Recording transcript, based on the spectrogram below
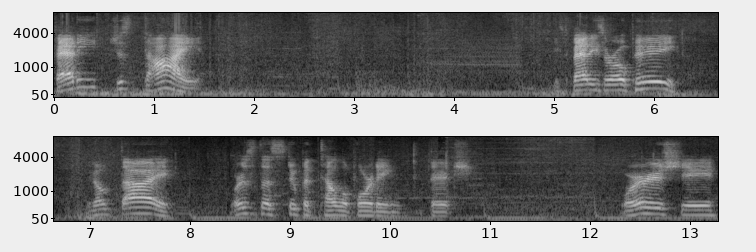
Fatty, just die. These fatties are OP. You don't die. Where's the stupid teleporting bitch? Where is she?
